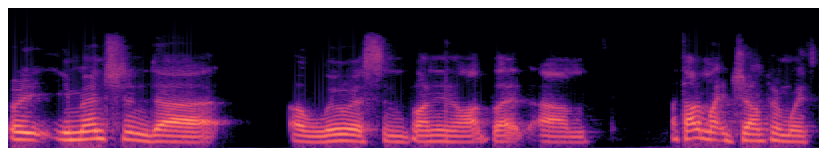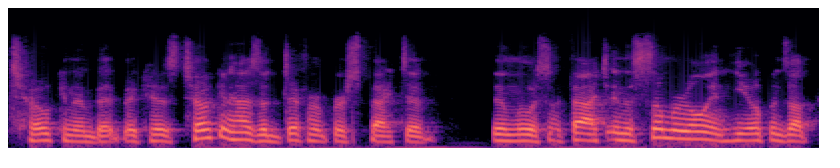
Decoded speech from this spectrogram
well, you mentioned uh, a Lewis and Bunyan a lot, but um, I thought I might jump in with Tolkien a bit because Tolkien has a different perspective than Lewis. In fact, in the Silmarillion, he opens up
